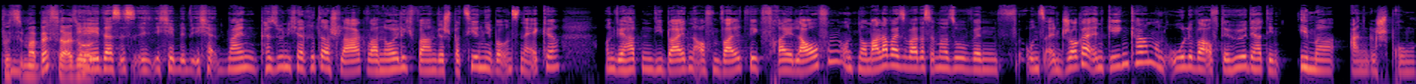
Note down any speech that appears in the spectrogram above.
wird's immer besser. Also Ey, das ist, ich, ich, mein persönlicher Ritterschlag war neulich, waren wir spazieren hier bei uns in der Ecke und wir hatten die beiden auf dem Waldweg frei laufen und normalerweise war das immer so, wenn uns ein Jogger entgegenkam und Ole war auf der Höhe, der hat den immer angesprungen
